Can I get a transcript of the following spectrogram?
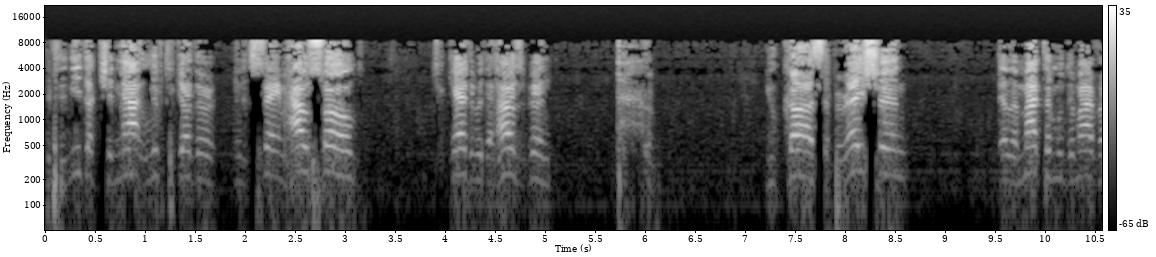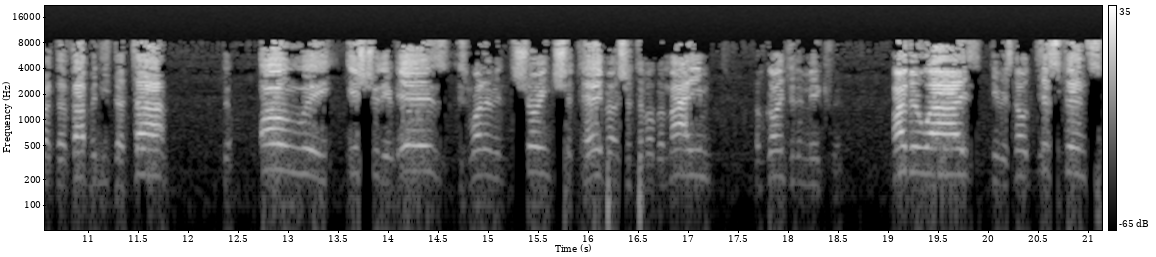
if the Nida cannot live together in the same household, together with the husband, you cause separation, the only issue there is is one of ensuring of going to the mikveh Otherwise, there is no distance,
